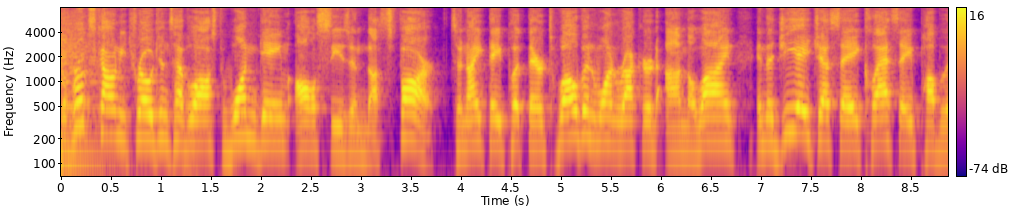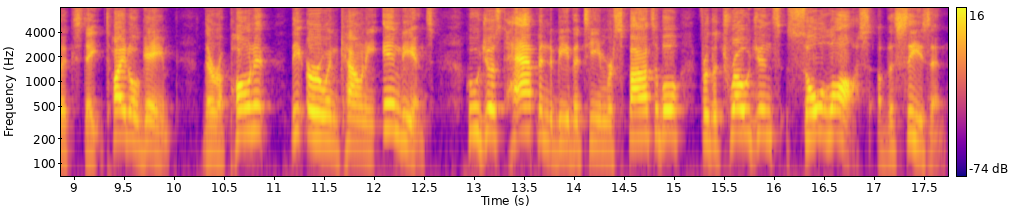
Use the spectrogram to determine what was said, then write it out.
The Brooks County Trojans have lost one game all season thus far. Tonight they put their 12-1 record on the line in the GHSA Class A Public State title game. Their opponent, the Irwin County Indians, who just happened to be the team responsible for the Trojans' sole loss of the season.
